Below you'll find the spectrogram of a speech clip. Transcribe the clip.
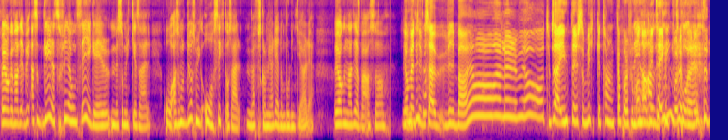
Och jag och Nadia, vi- alltså grejen är att Sofia hon säger grejer med så mycket så här, å, alltså hon, du har så mycket åsikt och så här, men varför ska de göra det? De borde inte göra det. Och jag och Nadia bara, alltså. Ja men typ inte. såhär, vi bara ja eller ja, typ såhär, inte så mycket tankar på det för Nej, man har aldrig tänkt, tänkt på det på det.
